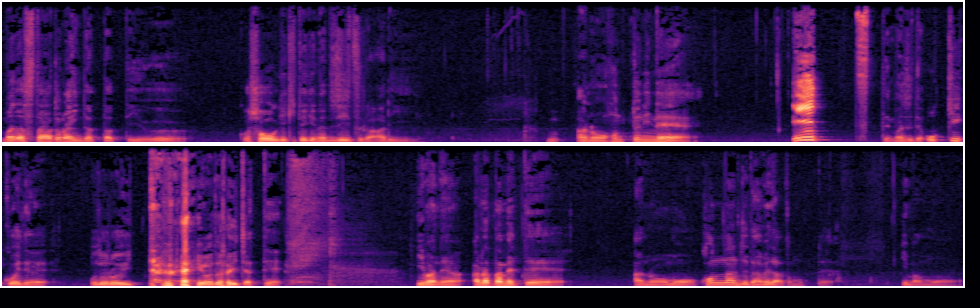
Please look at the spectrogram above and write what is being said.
まだスタートラインだったっていうこう衝撃的な事実がありあの本当にねえっ？つってマジで大きい声で驚いたぐらい驚いちゃって。今ね改めてあのもうこんなんじゃダメだと思って。今も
